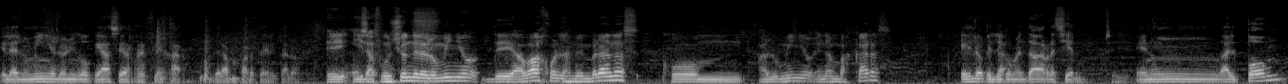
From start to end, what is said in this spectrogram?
El aluminio lo único que hace es reflejar gran parte del calor. Eh, ¿Y la función del aluminio de abajo en las membranas con aluminio en ambas caras? Es lo que te comentaba recién. En un galpón,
